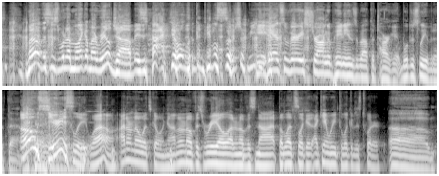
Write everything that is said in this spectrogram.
Well, this is what I'm like at my real job. Is I don't look at people's social media. he had some very strong opinions about the target. We'll just leave it at that. Oh, seriously? Wow. I don't know what's going on. I don't know if it's real. I don't know if it's not. But let's look at. I can't wait to look at his Twitter. Um,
